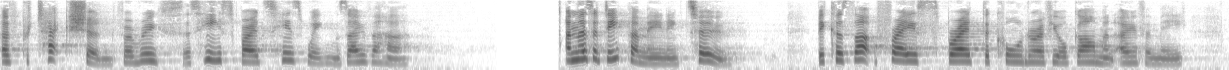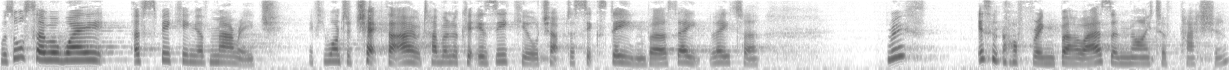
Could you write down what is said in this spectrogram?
of protection for Ruth as he spreads his wings over her. And there's a deeper meaning too, because that phrase, spread the corner of your garment over me, was also a way of speaking of marriage. If you want to check that out, have a look at Ezekiel chapter 16, verse 8 later. Ruth isn't offering Boaz a night of passion.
